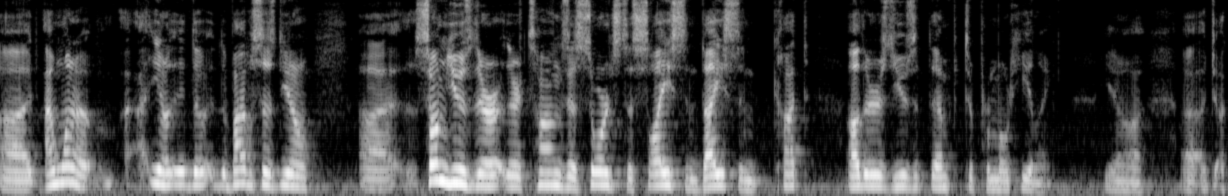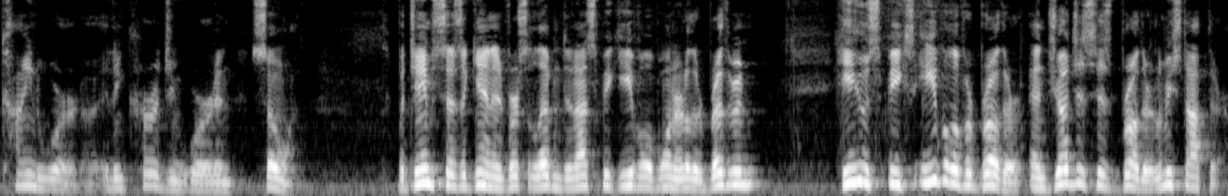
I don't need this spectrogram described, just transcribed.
Uh, I want to, you know, the, the Bible says, you know, uh, some use their, their tongues as swords to slice and dice and cut. Others use them to promote healing. You know, a, a, kind word, uh, an encouraging word, and so on. But James says again in verse 11 Do not speak evil of one another, brethren. He who speaks evil of a brother and judges his brother, let me stop there.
